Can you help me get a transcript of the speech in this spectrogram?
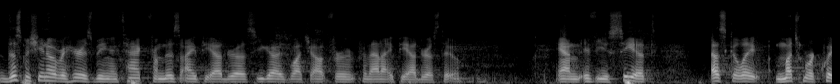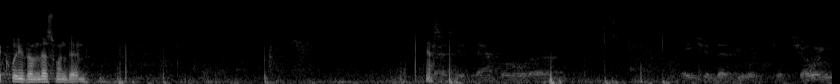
this machine over here is being attacked from this IP address. You guys watch out for, for that IP address too. And if you see it, escalate much more quickly than this one did. Yes? Sample, um, agent that you were just showing,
